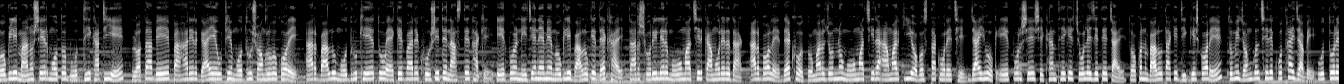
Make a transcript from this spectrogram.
মোগলি মানুষের মতো বুদ্ধি খাটিয়ে লতা বেয়ে পাহাড়ের গায়ে উঠে মধু সংগ্রহ করে, আর বালু মধু খেয়ে তো একেবারে খুশিতে নাচতে থাকে। এরপর নিচে নেমে মোগলি বালুকে দেখায় তার শরীরের মৌমাছির কামড়ের দাগ, আর বলে, দেখো, তোমার জন্য মৌমাছিরা আমার কি অবস্থা করেছে। যাই হোক, এরপর সে সেখান থেকে চলে যেতে চায়। তখন বালু তাকে জিজ্ঞেস করে, তুমি জঙ্গল ছেড়ে কোথায় যাবে? উত্তরে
